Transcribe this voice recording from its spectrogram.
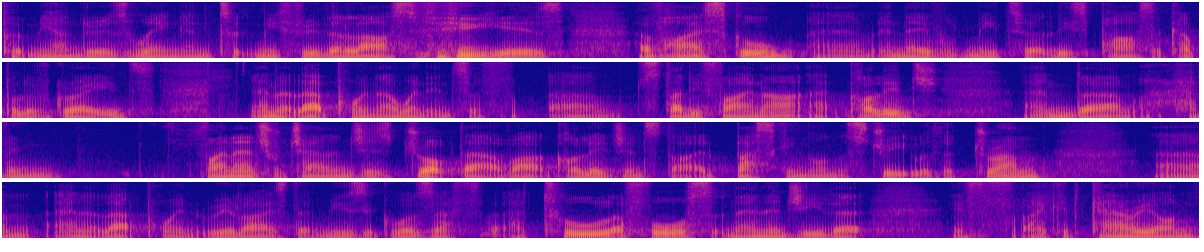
put me under his wing and took me through the last few years of high school, um, enabled me to at least pass a couple of grades. And at that point, I went into um, study fine art at college, and um, having financial challenges, dropped out of art college and started busking on the street with a drum. Um, and at that point, realized that music was a, tool, a force, an energy that if I could carry on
